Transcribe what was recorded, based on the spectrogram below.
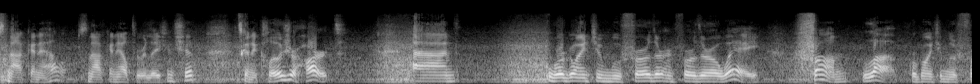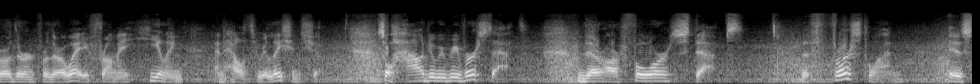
it's not going to help. It's not going to help the relationship. It's going to close your heart. And we're going to move further and further away from love. We're going to move further and further away from a healing and healthy relationship. So how do we reverse that? There are four steps. The first one is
